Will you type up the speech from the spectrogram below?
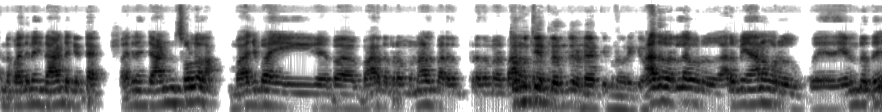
இந்த பதினைந்து ஆண்டு கிட்ட பதினைஞ்சு ஆண்டுன்னு சொல்லலாம். வாஜ்பாய் பாரத பிரதமர் முன்னாள் பாரத பிரதமர் அது வரல ஒரு அருமையான ஒரு இருந்தது.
